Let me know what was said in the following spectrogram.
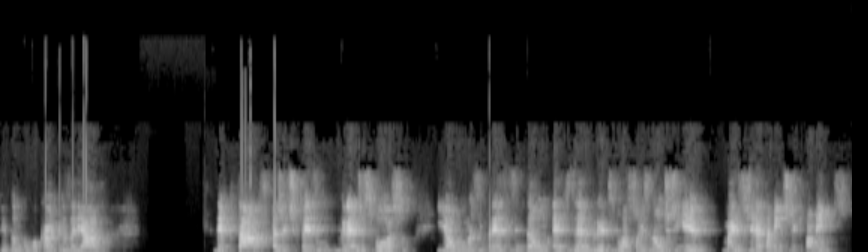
tentando convocar o empresariado. Deputados, a gente fez um grande esforço e algumas empresas, então, é, fizeram grandes doações, não de dinheiro, mas diretamente de equipamentos.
